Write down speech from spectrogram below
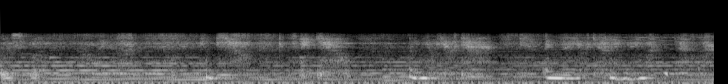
Thanks for. Thank you. Thank you. I know you would. I know you would. I know you would.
